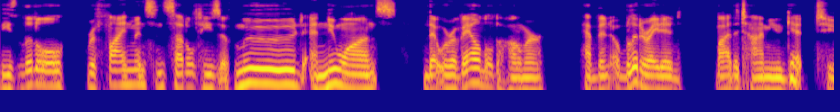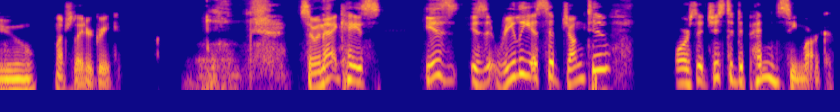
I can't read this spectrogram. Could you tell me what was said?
These little refinements and subtleties of mood and nuance that were available to Homer have been obliterated by the time you get to much later Greek. So in that case, is is it really a subjunctive, or is it just a dependency mark?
